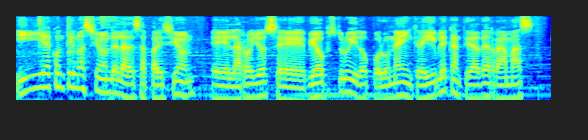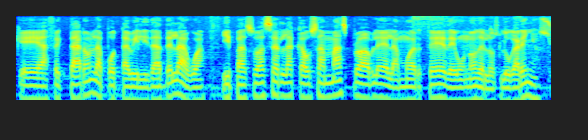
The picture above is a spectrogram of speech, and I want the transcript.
Y a continuación de la desaparición, el arroyo se vio obstruido por una increíble cantidad de ramas que afectaron la potabilidad del agua y pasó a ser la causa más probable de la muerte de uno de los lugareños.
